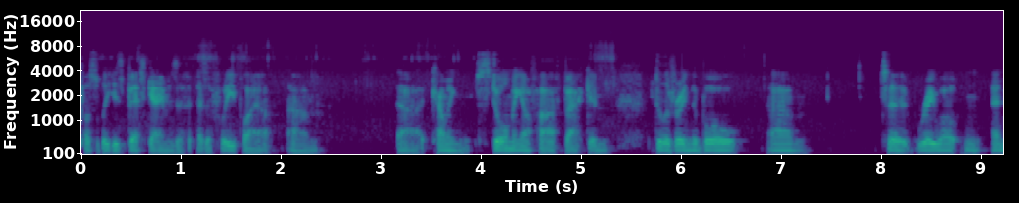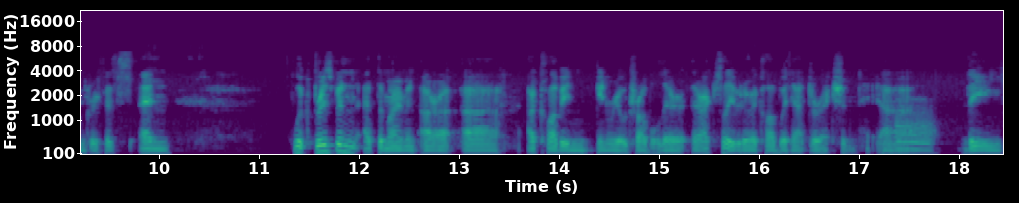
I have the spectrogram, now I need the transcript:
possibly his best game as a, as a footy player. Um, uh, coming storming off halfback and delivering the ball um, to Riewoldt and, and Griffiths. And look, Brisbane at the moment are a, are a club in, in real trouble. They're they're actually a bit of a club without direction. Uh, Mm, The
